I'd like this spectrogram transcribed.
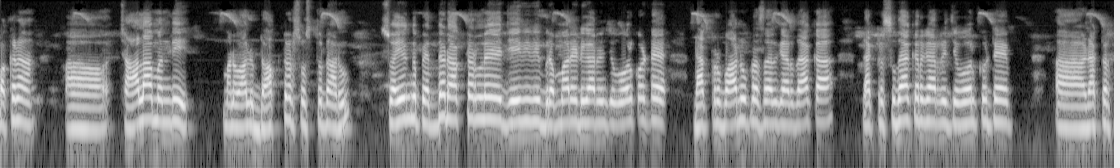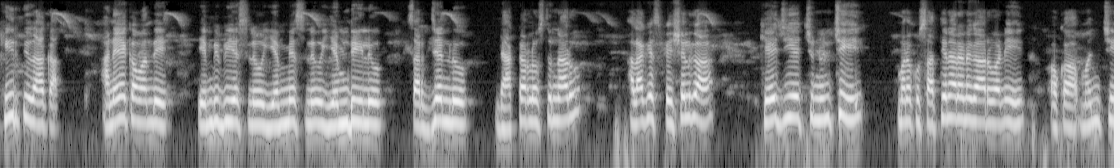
పక్కన చాలామంది మన వాళ్ళు డాక్టర్స్ వస్తున్నారు. స్వయంగా పెద్ద డాక్టర్లే జేవివి బ్రహ్మారెడ్డి గారి నుంచి కోలుకుంటే డాక్టర్ భానుప్రసాద్ గారి దాకా డాక్టర్ సుధాకర్ గారి నుంచి కోలుకుంటే డాక్టర్ కీర్తి దాకా అనేక మంది ఎంబీబీఎస్లు ఎంఎస్లు ఎండీలు సర్జన్లు డాక్టర్లు వస్తున్నారు. అలాగే స్పెషల్గా కేజీహెచ్ నుంచి మనకు సత్యనారాయణ గారు అని ఒక మంచి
